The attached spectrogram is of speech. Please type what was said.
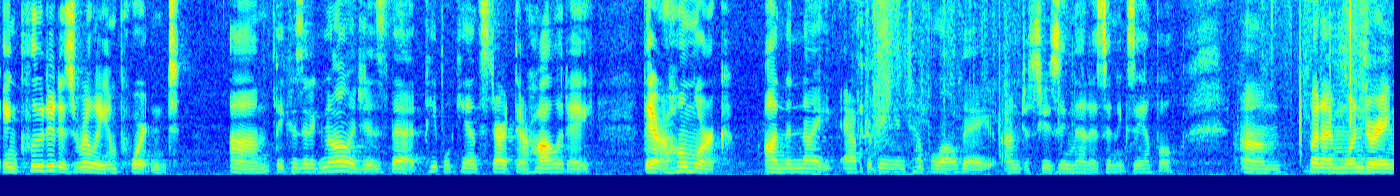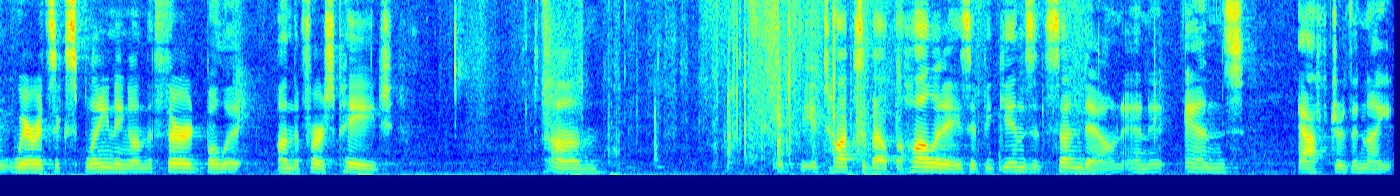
included, is really important, um, because it acknowledges that people can't start their holiday, their homework on the night after being in temple all day. I'm just using that as an example. Um, But I'm wondering where it's explaining on the third bullet on the first page. um, It, it talks about the holidays, it begins at sundown and it ends after the night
